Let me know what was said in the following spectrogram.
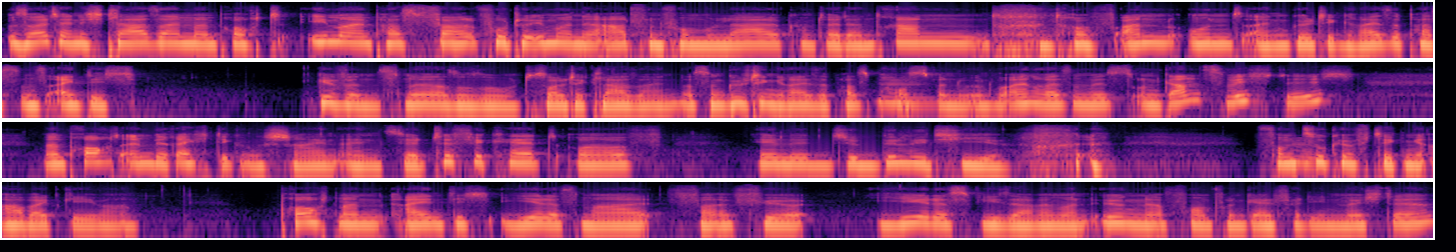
Sollte ja nicht klar sein, man braucht immer ein Passfoto, immer eine Art von Formular, kommt er dann dran, drauf an und einen gültigen Reisepass. Das ist eigentlich Givens, ne? Also so, das sollte klar sein, dass du einen gültigen Reisepass brauchst, mhm. wenn du irgendwo einreisen willst. Und ganz wichtig, man braucht einen Berechtigungsschein, ein Certificate of Eligibility vom hm. zukünftigen Arbeitgeber. Braucht man eigentlich jedes Mal für jedes Visa, wenn man irgendeine Form von Geld verdienen möchte.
